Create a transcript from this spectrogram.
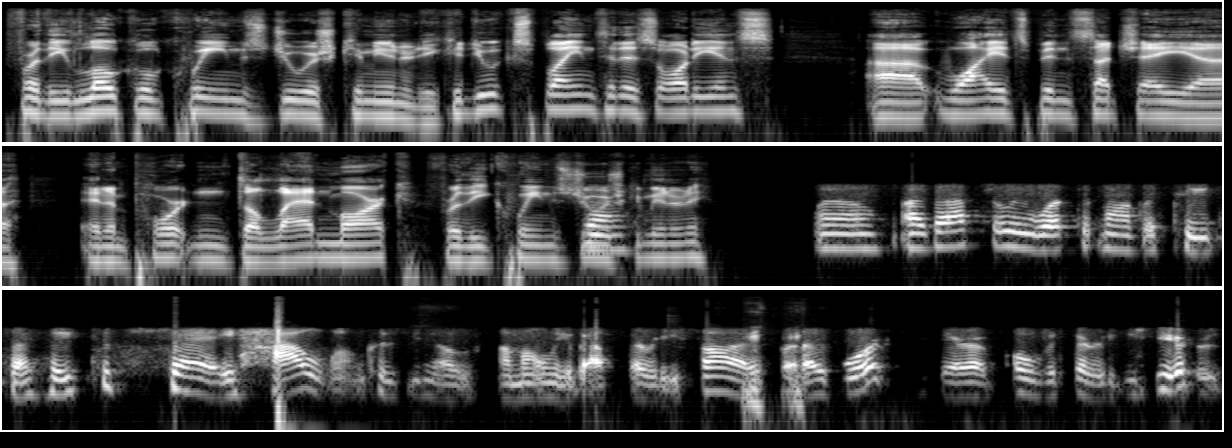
for the local Queens Jewish community. Could you explain to this audience uh, why it's been such a uh, an important uh, landmark for the Queens Jewish Yeah. community? Well, I've actually worked at Margaret Tietz. I hate to say how long because you know I'm only about 35, but I've worked there over 30 years.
